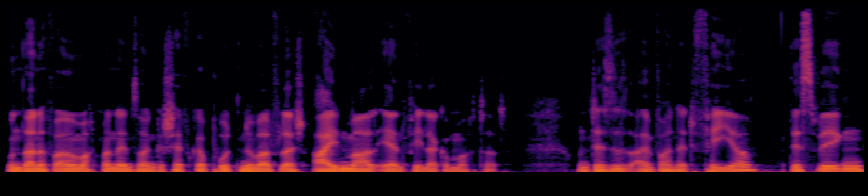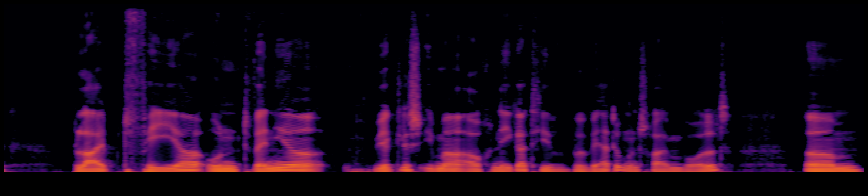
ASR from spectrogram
und dann auf einmal macht man dem sein Geschäft kaputt, nur weil vielleicht einmal er einen Fehler gemacht hat. Und das ist einfach nicht fair. Deswegen bleibt fair und wenn ihr wirklich immer auch negative Bewertungen schreiben wollt, ähm,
